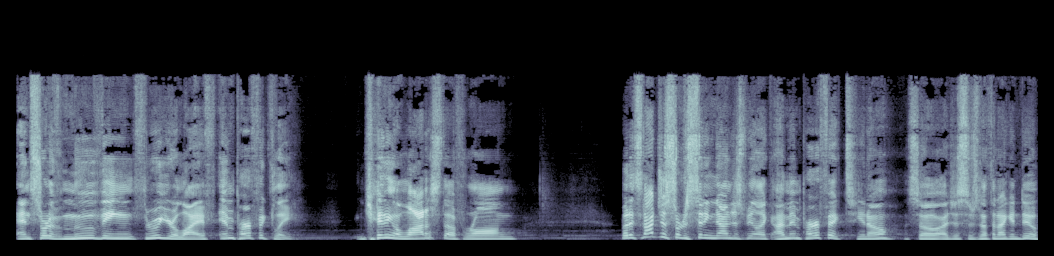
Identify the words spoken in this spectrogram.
and sort of moving through your life imperfectly, getting a lot of stuff wrong, but it's not just sort of sitting down and just being like, I'm imperfect, you know? So I just, there's nothing I can do.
